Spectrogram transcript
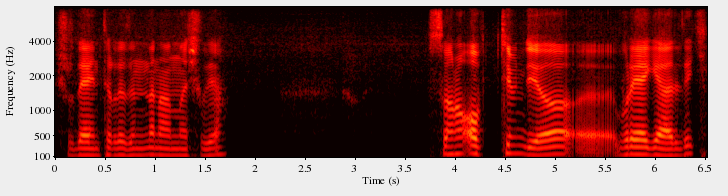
Şurada enter dediğinden anlaşılıyor. Sonra Optim diyor. Buraya geldik.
